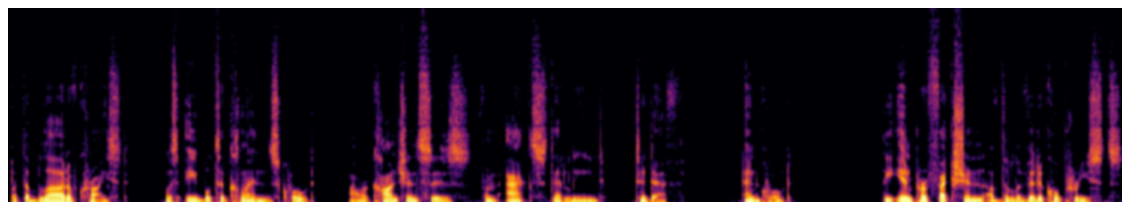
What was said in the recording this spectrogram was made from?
but the blood of Christ was able to cleanse, quote, our consciences from acts that lead to death. The imperfection of the Levitical priests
